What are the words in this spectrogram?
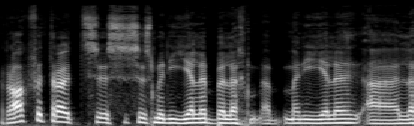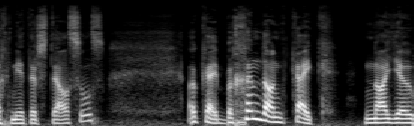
Raak vertroud soos soos met die hele belig met die hele uh ligmeterstelsels. OK, begin dan kyk na jou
